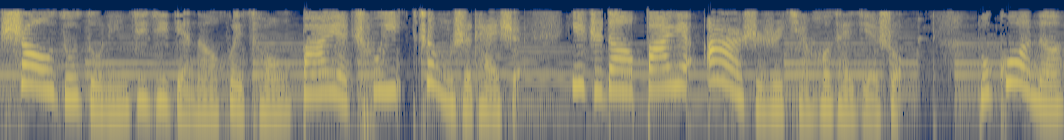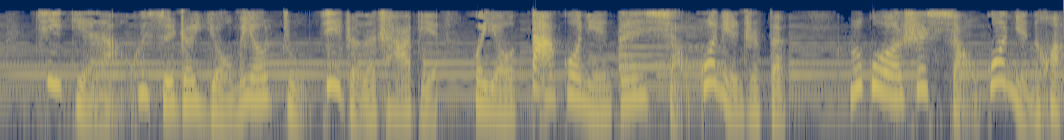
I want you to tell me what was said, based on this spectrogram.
少族祖灵祭祭典呢，会从八月初一正式开始，一直到八月二十日前后才结束。不过呢，祭典啊会随着有没有主祭者的差别，会有大过年跟小过年之分。如果是小过年的话，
